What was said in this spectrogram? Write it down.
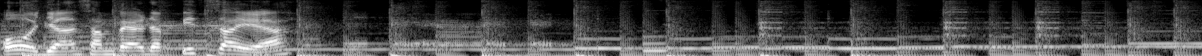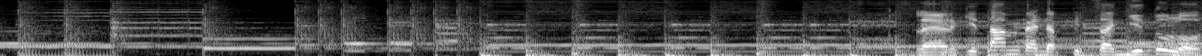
Oh, jangan sampai ada pizza ya. Layar kita sampai ada pizza gitu loh.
